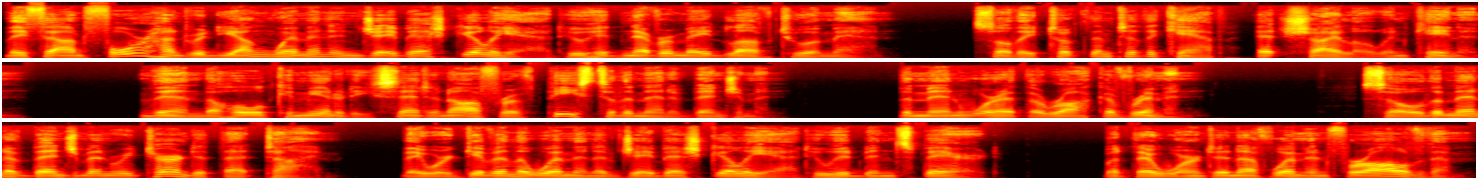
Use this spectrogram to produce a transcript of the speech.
They found 400 young women in Jabesh Gilead who had never made love to a man. So they took them to the camp at Shiloh in Canaan. Then the whole community sent an offer of peace to the men of Benjamin. The men were at the rock of Rimmon. So the men of Benjamin returned at that time they were given the women of Jabesh Gilead who had been spared, but there weren't enough women for all of them.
